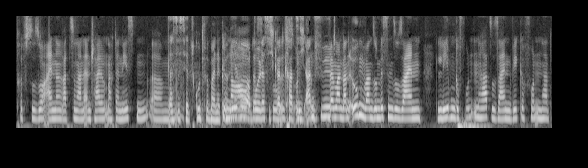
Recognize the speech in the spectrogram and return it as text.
triffst du so eine rationale Entscheidung nach der nächsten. Ähm, das ist jetzt gut für meine Karriere, genau, obwohl das sich so gerade kratzig anfühlt. Wenn man dann irgendwann so ein bisschen so sein Leben gefunden hat, so seinen Weg gefunden hat,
